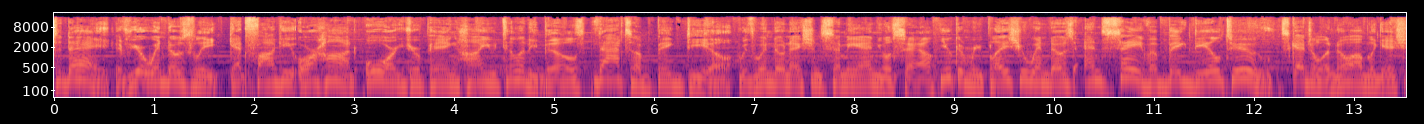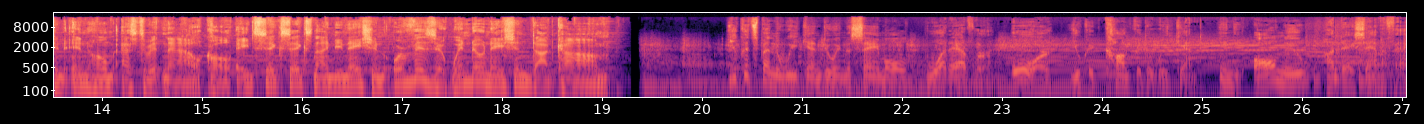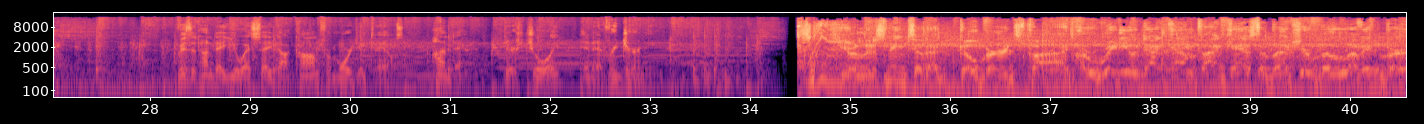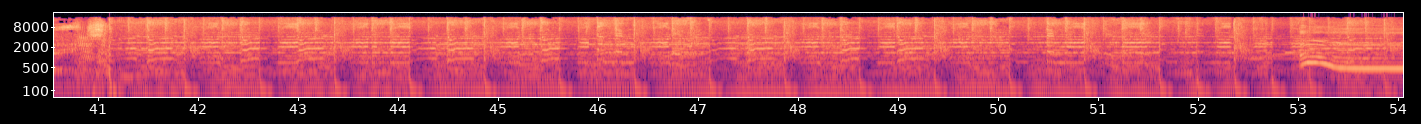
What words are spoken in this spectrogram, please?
today. If your windows leak, get foggy or hot, or you're paying high utility bills, that's a big deal. With Window Nation's semi-annual sale, you can replace your windows and save a big deal too. Schedule a no obligation in-home estimate now. Call 866-90Nation or visit windownation.com. You could spend the weekend doing the same old whatever, or you could conquer the weekend in the all-new Hyundai Santa Fe. Visit HyundaiUSA.com for more details. Hyundai, there's joy in every journey. You're listening to the Go Birds Pod, a radio.com podcast about your beloved birds. Oh,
